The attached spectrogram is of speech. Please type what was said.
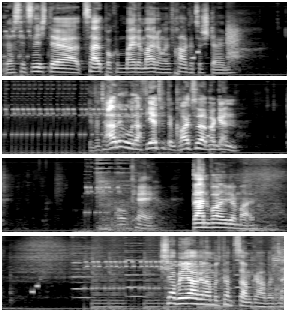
Das ist jetzt nicht der Zeitpunkt, um meine Meinung in Frage zu stellen. Die Verteidigung darf jetzt mit dem Kreuzfeuer beginnen. Okay. Dann wollen wir mal. Ich habe jahrelang mit Kant zusammengearbeitet.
